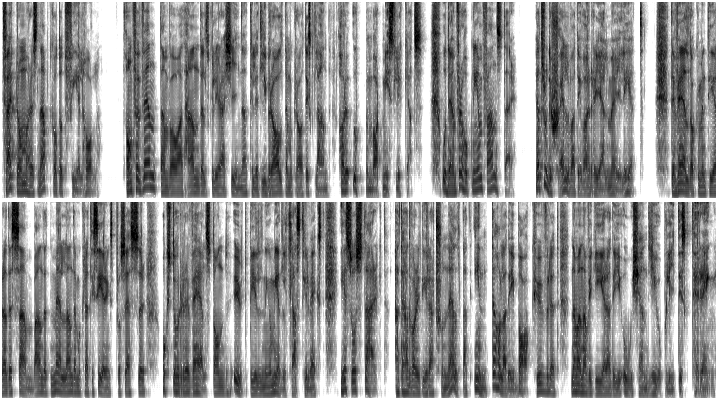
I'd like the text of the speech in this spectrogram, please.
Tvärtom har det snabbt gått åt fel håll. Om förväntan var att handel skulle göra Kina till ett liberalt demokratiskt land har det uppenbart misslyckats. Och den förhoppningen fanns där. Jag trodde själv att det var en reell möjlighet. Det väldokumenterade sambandet mellan demokratiseringsprocesser och större välstånd, utbildning och medelklasstillväxt är så starkt att det hade varit irrationellt att inte hålla det i bakhuvudet när man navigerade i okänd geopolitisk terräng.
